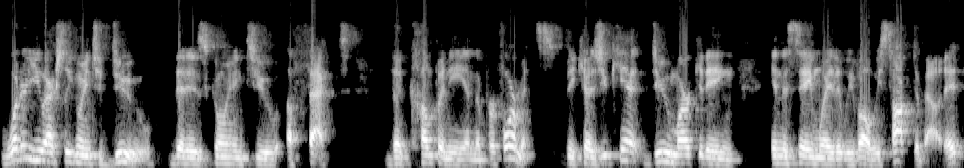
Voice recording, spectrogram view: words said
what are you actually going to do that is going to affect the company and the performance? Because you can't do marketing in the same way that we've always talked about it.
